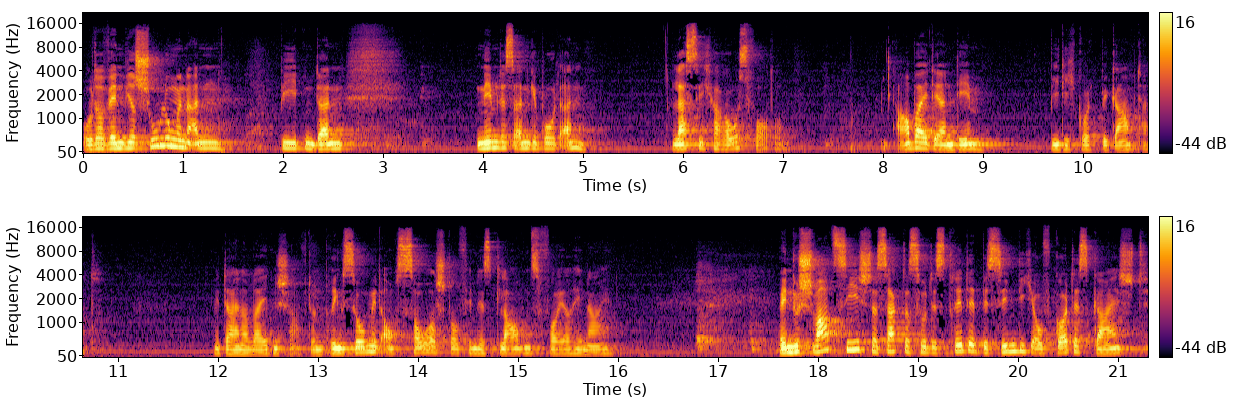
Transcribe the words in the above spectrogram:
Oder wenn wir Schulungen anbieten, dann nimm das Angebot an. Lass dich herausfordern. Arbeite an dem, wie dich Gott begabt hat, mit deiner Leidenschaft und bring somit auch Sauerstoff in das Glaubensfeuer hinein. Wenn du schwarz siehst, das sagt er so das dritte, besinn dich auf Gottes Geist,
